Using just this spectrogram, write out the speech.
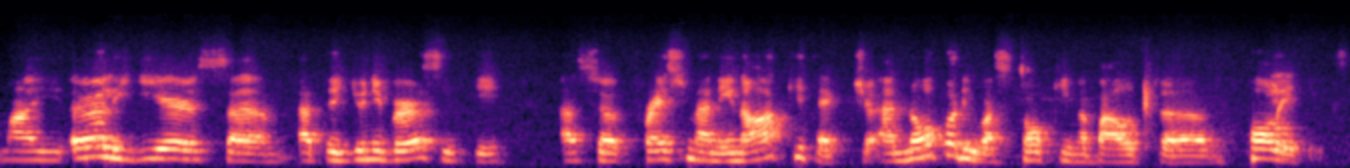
my early years um, at the university as a freshman in architecture, and nobody was talking about uh, politics.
